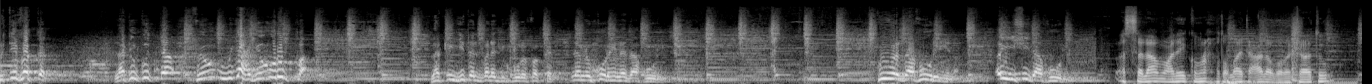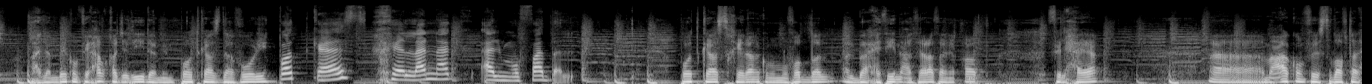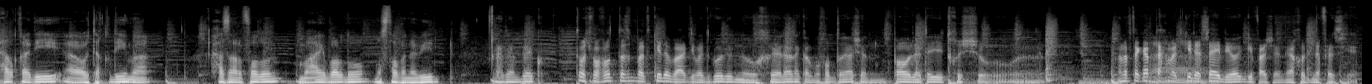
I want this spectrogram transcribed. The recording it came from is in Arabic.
كورتي فكت لكن كنت في مجهد أوروبا. لكن جيت البلد الكوره فكت لأن الكوره هنا دافوري. كوره دافوري هنا. أي شيء دافوري. السلام عليكم ورحمة الله تعالى وبركاته. أهلا بكم في حلقة جديدة من بودكاست دافوري. بودكاست خلانك المفضل. بودكاست خلانكم المفضل الباحثين عن ثلاثة نقاط في الحياة. آه معاكم في استضافة الحلقة دي آه وتقديمها حسن الفضل ومعاي برضو مصطفى نبيل. أهلا بكم. انت مش المفروض تثبت كده بعد ما تقول إنه خيلانك المفضل عشان باولا تجي تخش و... أنا افتكرت آه. أحمد كده سايب يوقف عشان ياخد نفس يعني.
